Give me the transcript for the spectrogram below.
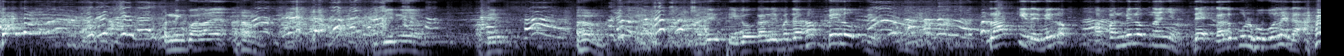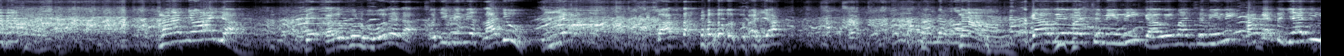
Ada. Pening kepalanya. Begini ya. Asyik. Asyik tiga kali berdahan belok dia. Laki dia belok. Kapan belok nanya? Dek, kalau kulhu boleh tak? nanya aja. Dek, kalau kulhu boleh tak? Oji bini, laju. Iya. Batak kalau saya. Nah, gawe macam ini, gawe macam ini akan terjadi.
